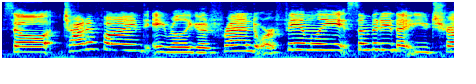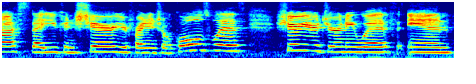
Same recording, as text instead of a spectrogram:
So try to find a really good friend or family, somebody that you trust that you can share your financial goals with, share your journey with, and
